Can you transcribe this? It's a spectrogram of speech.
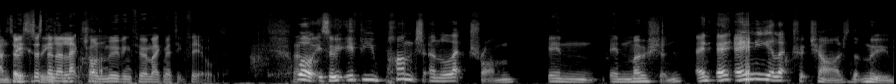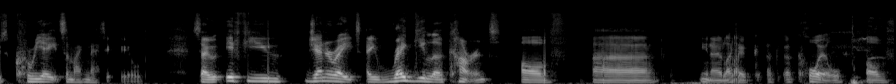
and So it's just an electron moving through a magnetic field. Well, so if you punch an electron in in motion, and any electric charge that moves creates a magnetic field. So if you generate a regular current of uh, you know, like a, a, a coil of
